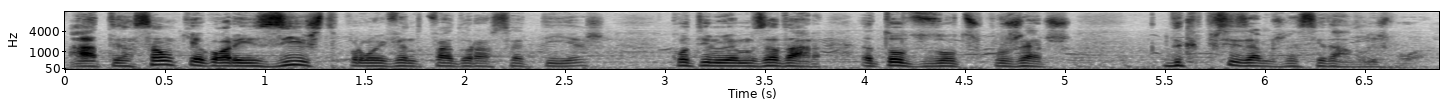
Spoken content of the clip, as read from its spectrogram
a atenção que agora existe para um evento que vai durar sete dias, continuemos a dar a todos os outros projetos de que precisamos na cidade de Lisboa.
